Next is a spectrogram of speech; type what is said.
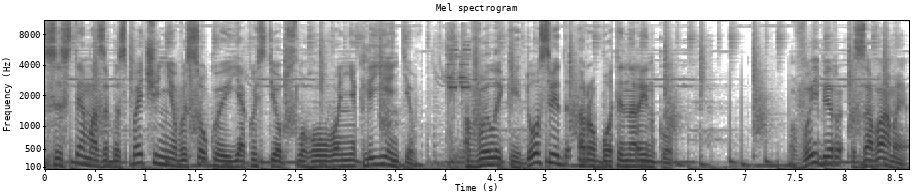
система забезпечення високої якості обслуговування клієнтів, великий досвід роботи на ринку. Вибір за вами.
